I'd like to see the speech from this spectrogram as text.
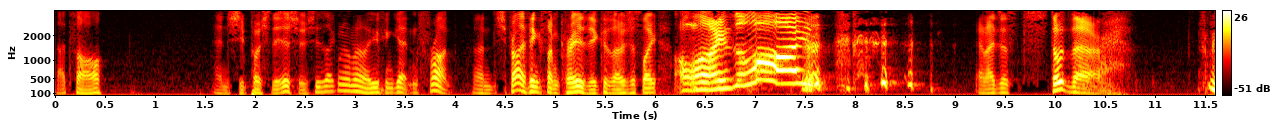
That's all. And she pushed the issue. She's like, no, no, you can get in front. And she probably thinks I'm crazy because I was just like, a line's a line. and I just stood there.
